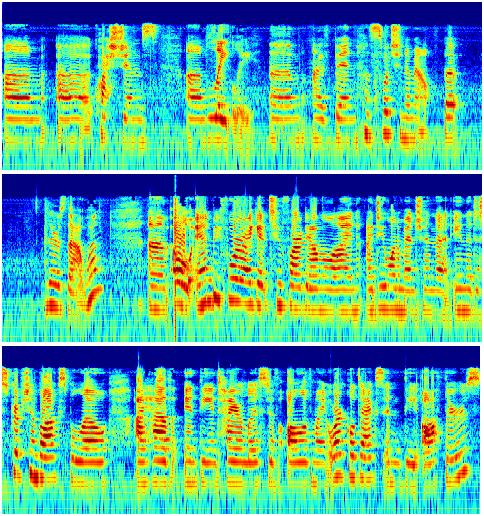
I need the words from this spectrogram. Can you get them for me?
um, uh, questions um, lately. Um, I've been switching them out, but there's that one. Um, oh, and before I get too far down the line, I do want to mention that in the description box below, I have in the entire list of all of my Oracle decks and the authors.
